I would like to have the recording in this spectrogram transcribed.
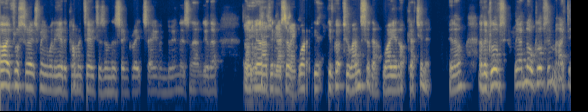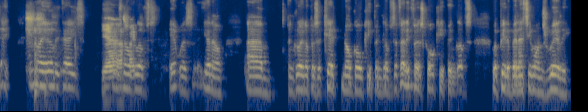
Oh, it frustrates me when I hear the commentators and they're saying great save and doing this and that and the other. I, know, you know, I think myself, why, you've got to answer that. Why you're not catching it, you know? And the gloves, we had no gloves in my day, in my early days. Yeah, there was no right. gloves. It was, you know, um, and growing up as a kid, no goalkeeping gloves. The very first goalkeeping gloves were Peter Bonetti ones, really,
